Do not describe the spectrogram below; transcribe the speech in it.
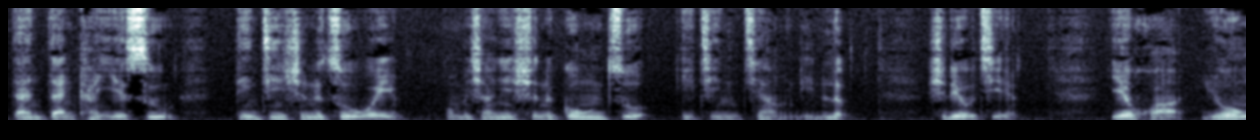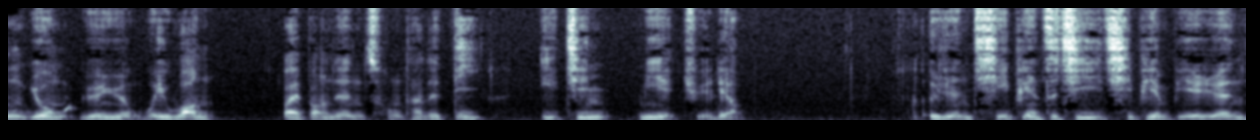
单单看耶稣。定睛神的作为，我们相信神的工作已经降临了。十六节。耶华永永远远为王，外邦人从他的地已经灭绝了。恶人欺骗自己，欺骗别人，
